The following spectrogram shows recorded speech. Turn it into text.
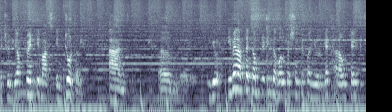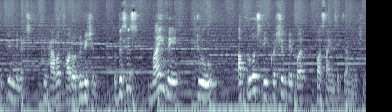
which will be of 20 marks in total. And um, you even after completing the whole question paper, you will get around 10 to 15 minutes to have a thorough revision. So this is my way to approach the question paper for science examination.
